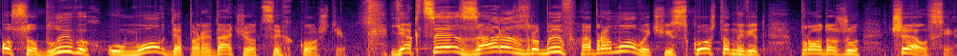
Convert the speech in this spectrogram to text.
особливих умов для передачі цих коштів. Як це зараз зробив Абрамович із коштами від продажу Челсі.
